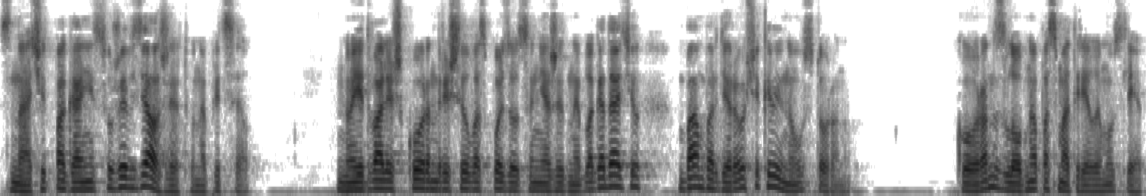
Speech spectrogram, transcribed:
Значит, поганец уже взял жертву на прицел. Но едва лишь Корн решил воспользоваться неожиданной благодатью, бомбардировщик вильнул в сторону. Корон злобно посмотрел ему вслед.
